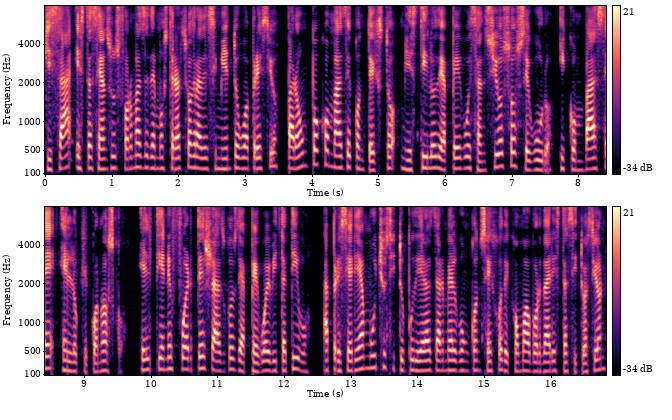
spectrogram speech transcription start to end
Quizá estas sean sus formas de demostrar su agradecimiento o aprecio. Para un poco más de contexto, mi estilo de apego es ansioso, seguro y con base en lo que conozco. Él tiene fuertes rasgos de apego evitativo. Apreciaría mucho si tú pudieras darme algún consejo de cómo abordar esta situación,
